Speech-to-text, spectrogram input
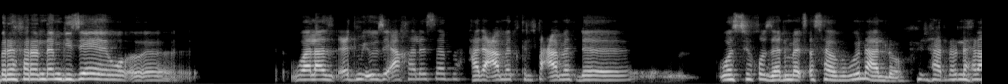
ብረፈረንደም ግዜ ዋላ ዕድሚኡ ዝኣኸለ ሰብ ሓደ ዓመት ክልተ ዓመት ወሲኹ ዘድመፀ ሰብ እውን ኣሎ። ኣሎ ንሕና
